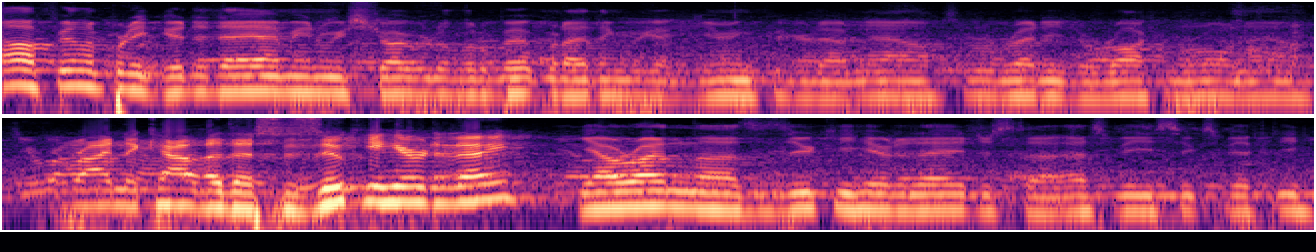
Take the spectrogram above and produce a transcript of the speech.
Oh, feeling pretty good today. I mean, we struggled a little bit, but I think we got gearing figured out now, so we're ready to rock and roll now. You're riding the, uh, the Suzuki here today? Yeah, we're riding the Suzuki here today, just a SV 650.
